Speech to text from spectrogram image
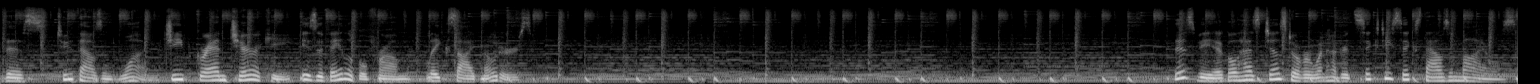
This 2001 Jeep Grand Cherokee is available from Lakeside Motors. This vehicle has just over 166,000 miles.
